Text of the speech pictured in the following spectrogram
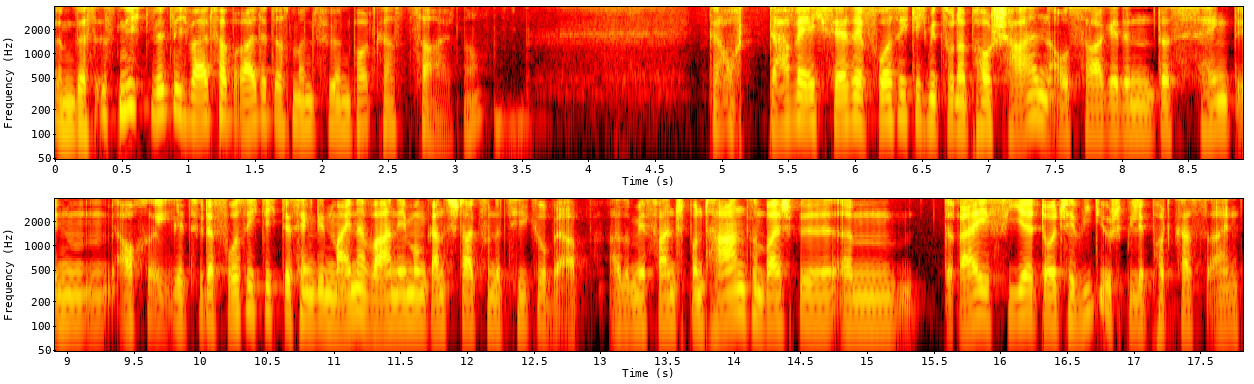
Ähm, das ist nicht wirklich weit verbreitet, dass man für einen Podcast zahlt. Ne? Auch da wäre ich sehr, sehr vorsichtig mit so einer pauschalen Aussage, denn das hängt in, auch jetzt wieder vorsichtig, das hängt in meiner Wahrnehmung ganz stark von der Zielgruppe ab. Also mir fallen spontan zum Beispiel ähm, drei, vier deutsche Videospiele-Podcasts ein,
